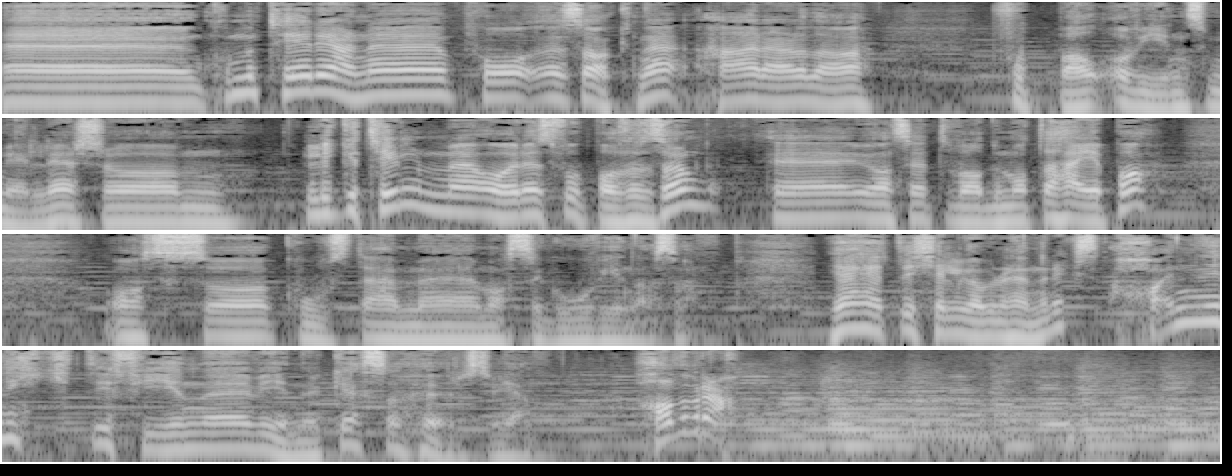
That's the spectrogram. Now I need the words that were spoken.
Eh, kommenter gjerne på sakene. Her er det da fotball og vin som gjelder, så mm, lykke til med årets fotballsesong. Eh, uansett hva du måtte heie på. Og så kos deg med masse god vin, altså. Jeg heter Kjell Gabriel Henriks. Ha en riktig fin eh, vinuke, så høres vi igjen. Ha det bra!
